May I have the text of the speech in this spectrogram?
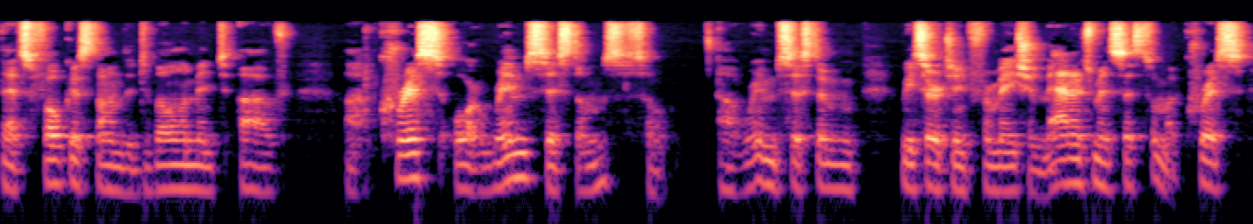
that's focused on the development of uh, CRIS or RIM systems, so uh, RIM system, Research Information Management System. A CRIS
